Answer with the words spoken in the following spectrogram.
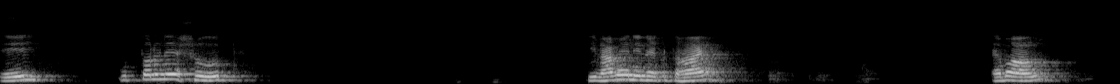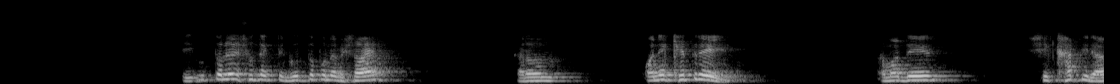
এই উত্তোলনের সুদ কীভাবে নির্ণয় করতে হয় এবং এই উত্তোলনের সুদ একটি গুরুত্বপূর্ণ বিষয়, কারণ অনেক ক্ষেত্রেই আমাদের শিক্ষার্থীরা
